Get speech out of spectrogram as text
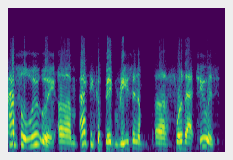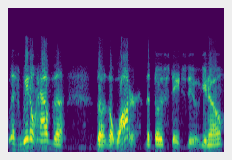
Absolutely. Um, I think a big reason uh, for that too is is we don't have the the the water that those states do. You know,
